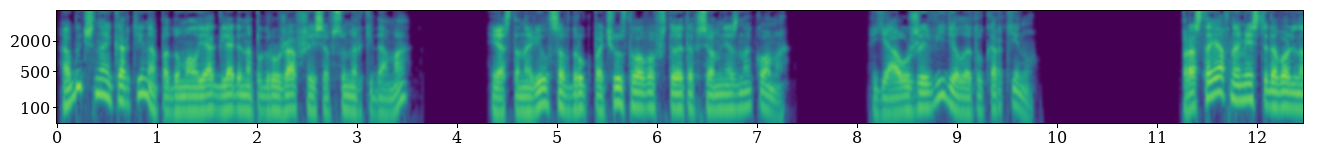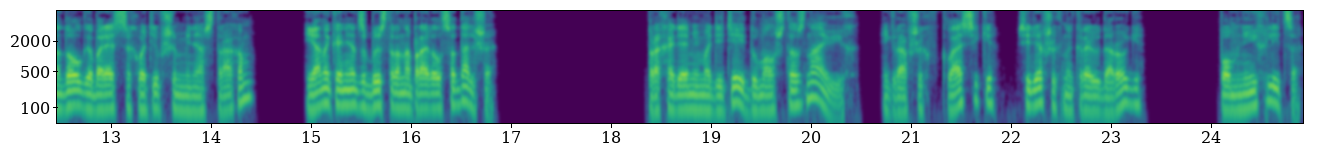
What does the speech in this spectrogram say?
Обычная картина, подумал я, глядя на погружавшиеся в сумерки дома, и остановился, вдруг почувствовав, что это все мне знакомо. Я уже видел эту картину. Простояв на месте довольно долго, борясь с охватившим меня страхом, я, наконец, быстро направился дальше. Проходя мимо детей, думал, что знаю их, игравших в классики, сидевших на краю дороги, помню их лица.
